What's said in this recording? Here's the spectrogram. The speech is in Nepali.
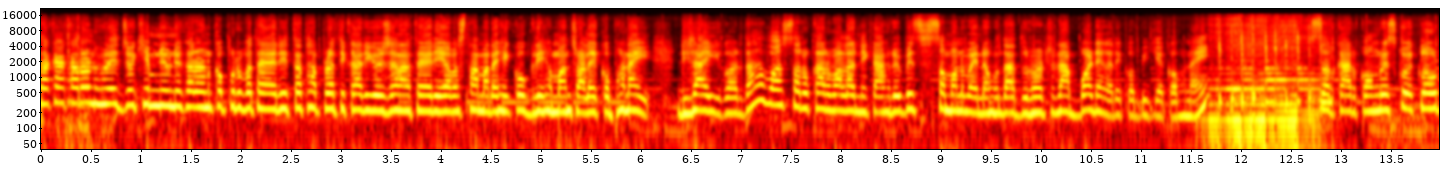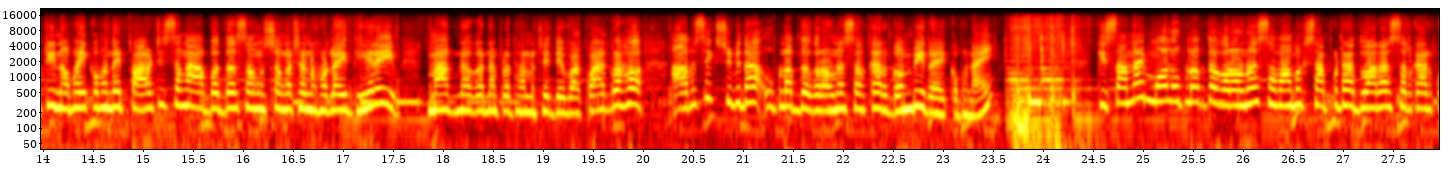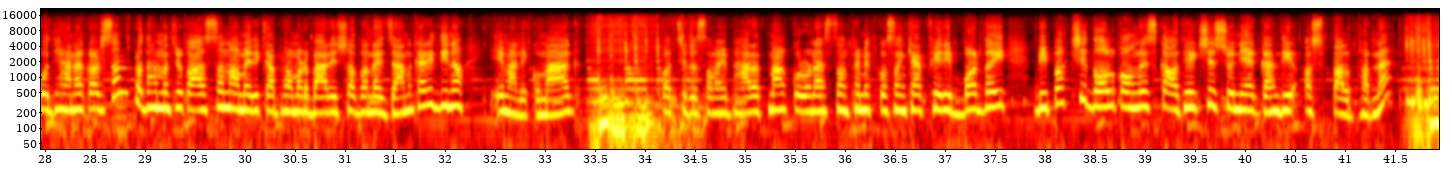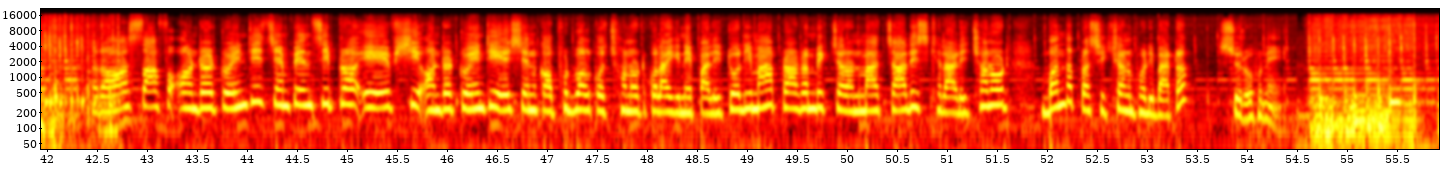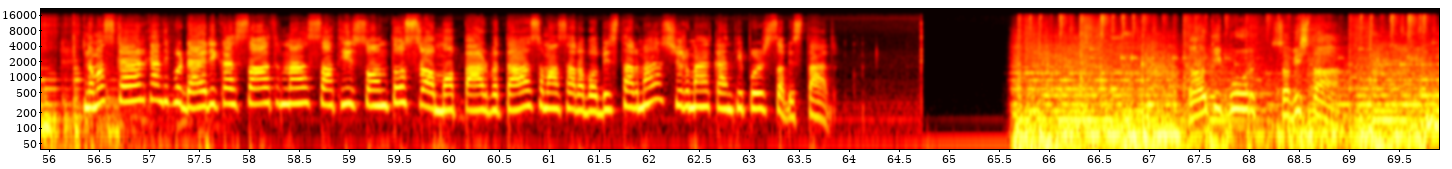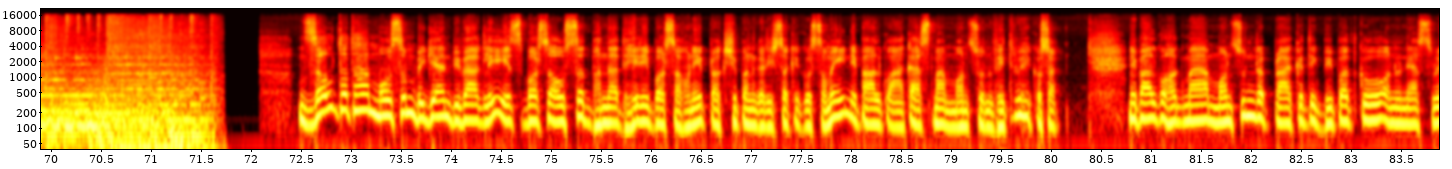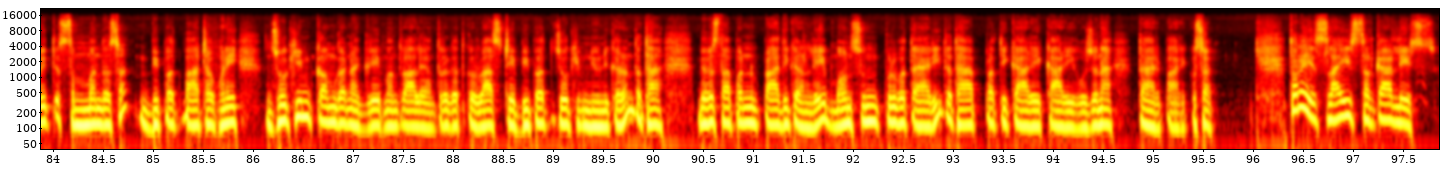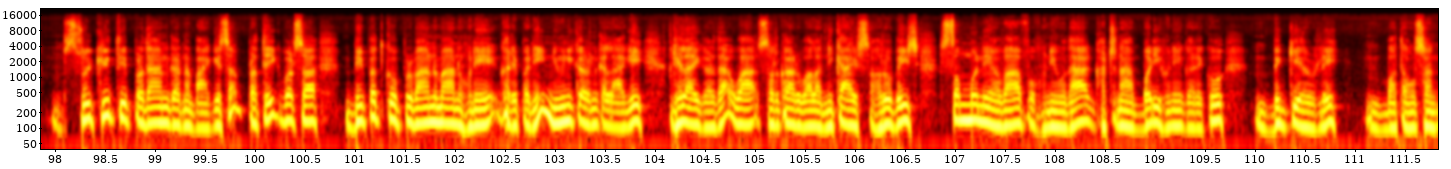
वर्षाका कारण हुने जोखिम न्यूनीकरणको पूर्व तयारी तथा प्रतिकार योजना तयारी अवस्थामा रहेको गृह मन्त्रालयको भनाई ढिलाइ गर्दा वा सरकारवाला निकायहरूबीच समन्वय नहुँदा दुर्घटना बढ्ने गरेको विज्ञको भनाई। सरकार कङ्ग्रेसको एकलौटी नभएको भन्दै पार्टीसँग आबद्ध सङ्घ सङ्गठनहरूलाई धेरै माग नगर्न प्रधानमन्त्री देवाको आग्रह आवश्यक सुविधा उपलब्ध गराउन सरकार गम्भीर रहेको भनाई। किसानलाई मल उपलब्ध गराउन सभामुख सापकोटाद्वारा सरकारको ध्यान आकर्षण प्रधानमन्त्रीको आसन अमेरिका भ्रमणबारे सदनलाई जानकारी दिन एमालेको माग। पछिल्लो समय भारतमा कोरोना संक्रमितको संख्या फेरि बढ्दै विपक्षी दल कङ्ग्रेसका अध्यक्ष सोनिया गान्धी अस्पताल भर्ना। र साफ अन्डर ट्वेन्टी च्याम्पियनसिप र AFC under twenty Asian cup फुटबलको छनौटको लागि नेपाली टोलीमा प्रारम्भिक चरणमा चालिस खेलाडी छनौट बन्द प्रशिक्षण भोलिबाट सुरु हुने। नमस्कार कान्तिपुर डायरीका साथमा साथी सन्तोष र म पार्वता समाचार अब विस्तारमा सुरुमा कान्तिपुर सविस्तार। कान्तिपुर सविस्तार। जल तथा मौसम विज्ञान विभागले यस वर्ष औसत भन्दा धेरै वर्षा हुने प्रक्षेपण गरिसकेको समय नेपालको आकाशमा मनसुन भित्रिएको छ। नेपालको हकमा मनसुन र प्राकृतिक विपदको अनुन्यासरित सम्बन्ध छ। विपदबाट हुने जोखिम कम गर्न गृह मन्त्रालय अन्तर्गतको राष्ट्रिय विपद जोखिम न्यूनीकरण तथा व्यवस्थापन प्राधिकरणले मनसुन पूर्व तयारी तथा प्रतिकार्य कार्य योजना तयार पारेको छ। तर यसलाई सरकारले स्वीकृति प्रदान गर्न बाँकी छ। प्रत्येक वर्ष विपदको पूर्वानुमान हुने गरे पनि न्यूनीकरणका लागि ढिलाइ गर्दा वा सरकारवाला निकायहरूबीच समन्वय अभाव हुने हुँदा घटना बढी हुने गरेको विज्ञहरूले बताउँछन्।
